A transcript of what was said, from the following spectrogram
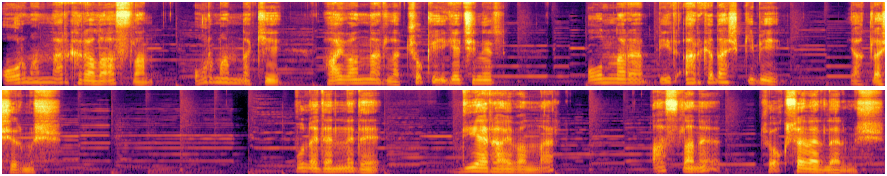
Ormanlar kralı aslan ormandaki hayvanlarla çok iyi geçinir. Onlara bir arkadaş gibi yaklaşırmış. Bu nedenle de diğer hayvanlar aslanı çok severlermiş.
